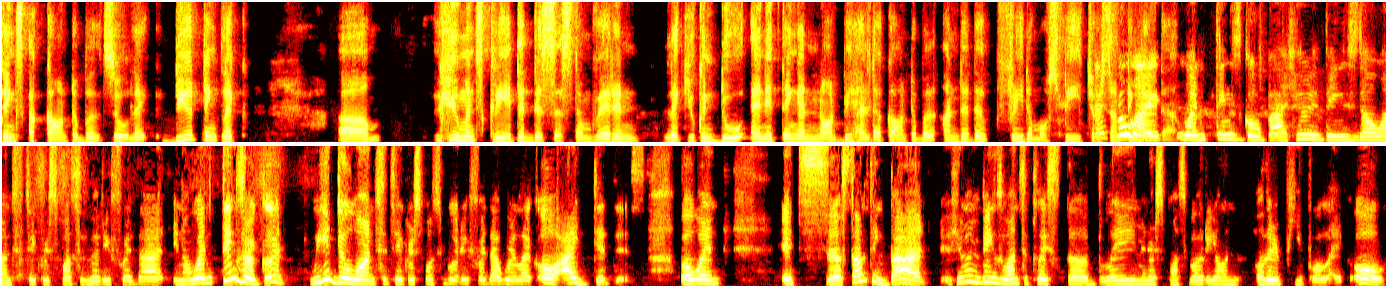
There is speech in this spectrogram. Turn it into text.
things accountable. So like do you think like um humans created this system wherein like you can do anything and not be held accountable under the freedom of speech or I feel something like like that when things go bad, human beings don't want to take responsibility for that. You know, when things are good, we do want to take responsibility for that. We're like, oh, I did this. But when it's uh, something bad, human beings want to place the blame and responsibility on other people. Like, oh,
